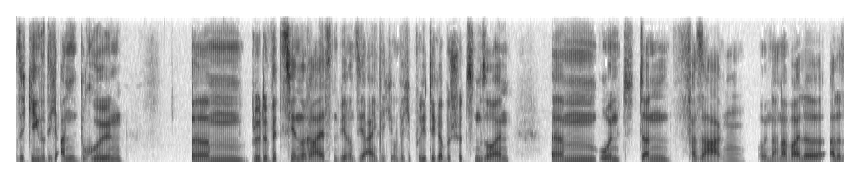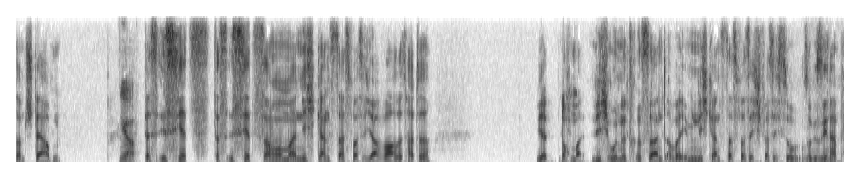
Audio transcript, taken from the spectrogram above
sich gegenseitig anbrüllen ähm, blöde Witzchen reißen, während sie eigentlich irgendwelche Politiker beschützen sollen ähm, und dann versagen und nach einer Weile allesamt sterben. Ja. Das ist jetzt, das ist jetzt, sagen wir mal, nicht ganz das, was ich erwartet hatte. Ja, nochmal, nicht uninteressant, aber eben nicht ganz das, was ich, was ich so, so gesehen habe.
